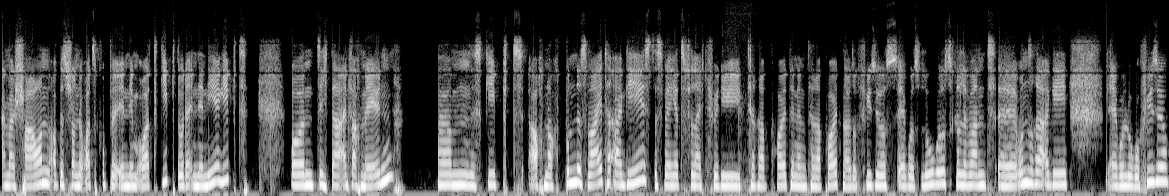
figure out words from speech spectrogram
Einmal schauen, ob es schon eine Ortsgruppe in dem Ort gibt oder in der Nähe gibt und sich da einfach melden. Ähm, es gibt auch noch bundesweite AGs. Das wäre jetzt vielleicht für die Therapeutinnen und Therapeuten, also Physios, Ergos, Logos relevant. Äh, unsere AG, Ergo, Logo, Physio.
